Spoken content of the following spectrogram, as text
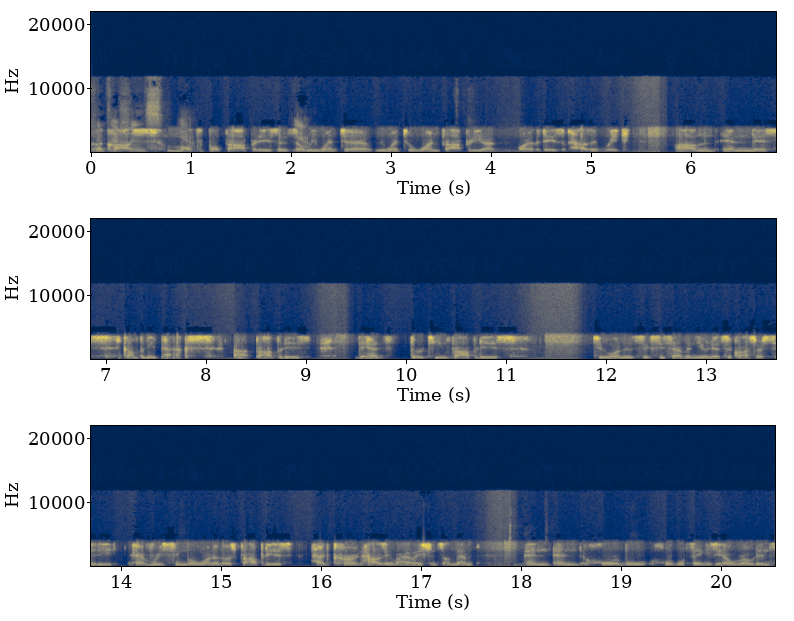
across conditions? multiple properties. And so Yeah. we went to we went to one property on one of the days of housing week, um, and this company packs uh, properties. They had 13 properties. 267 units across our city. Every single one of those properties had current housing violations on them, and and horrible horrible things. You know, rodents,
